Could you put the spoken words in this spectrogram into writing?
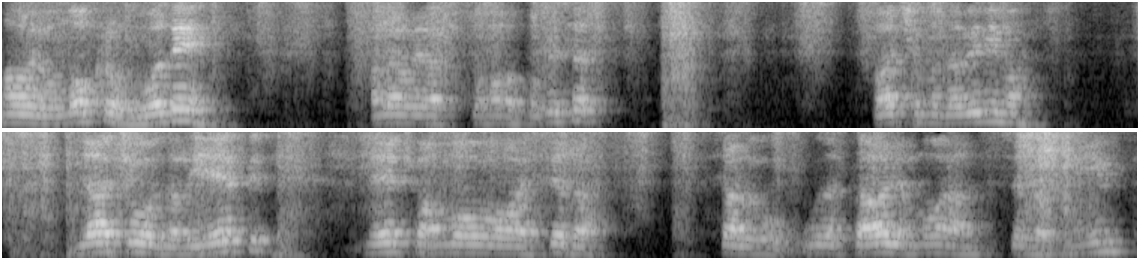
malo je mokro od vode, ali evo ja ću to malo pobrisati. Pa ćemo da vidimo. Ja ću ovo zalijepiti. Neću vam ovo ovaj, sve da sad u detalje moram sve da snimiti.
